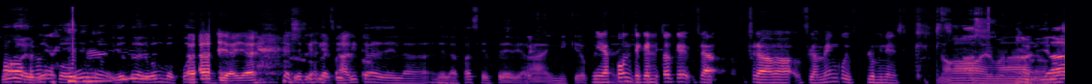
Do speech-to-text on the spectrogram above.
Uno No, del bombo 1 y otro del bombo 4. Ay, ay, ay. se le clasifica de la, de la fase previa. Ay, ni quiero Mira, ponte que le toque Fla- Fla- Flamengo y Fluminense. No, hermano. Ya,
